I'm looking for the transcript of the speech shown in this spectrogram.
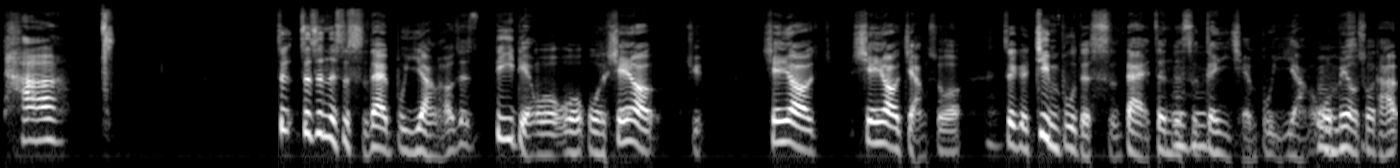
他，这这真的是时代不一样了。这第一点我，我我我先要举，先要先要讲说。这个进步的时代真的是跟以前不一样。嗯、我没有说它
